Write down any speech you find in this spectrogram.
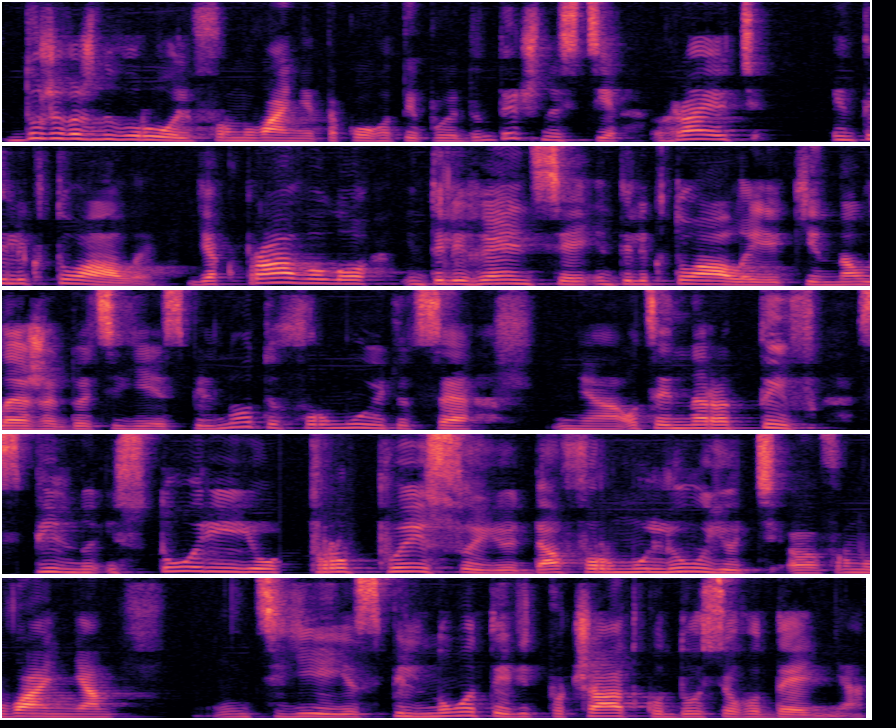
Дуже важливу роль в формуванні такого типу ідентичності грають інтелектуали. Як правило, інтелігенція, інтелектуали, які належать до цієї спільноти, формують оце, оцей наратив, спільну історію, прописують, да, формулюють е, формування цієї спільноти від початку до сьогодення.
